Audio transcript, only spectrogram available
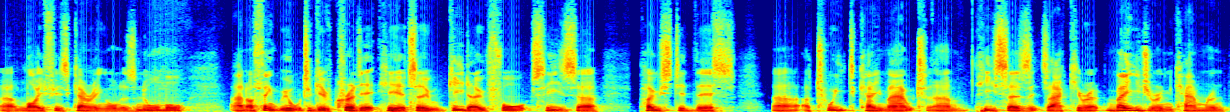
uh, life is carrying on as normal. And I think we ought to give credit here to Guido Fawkes. He's uh, posted this. Uh, a tweet came out. Um, he says it's accurate. Major and Cameron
